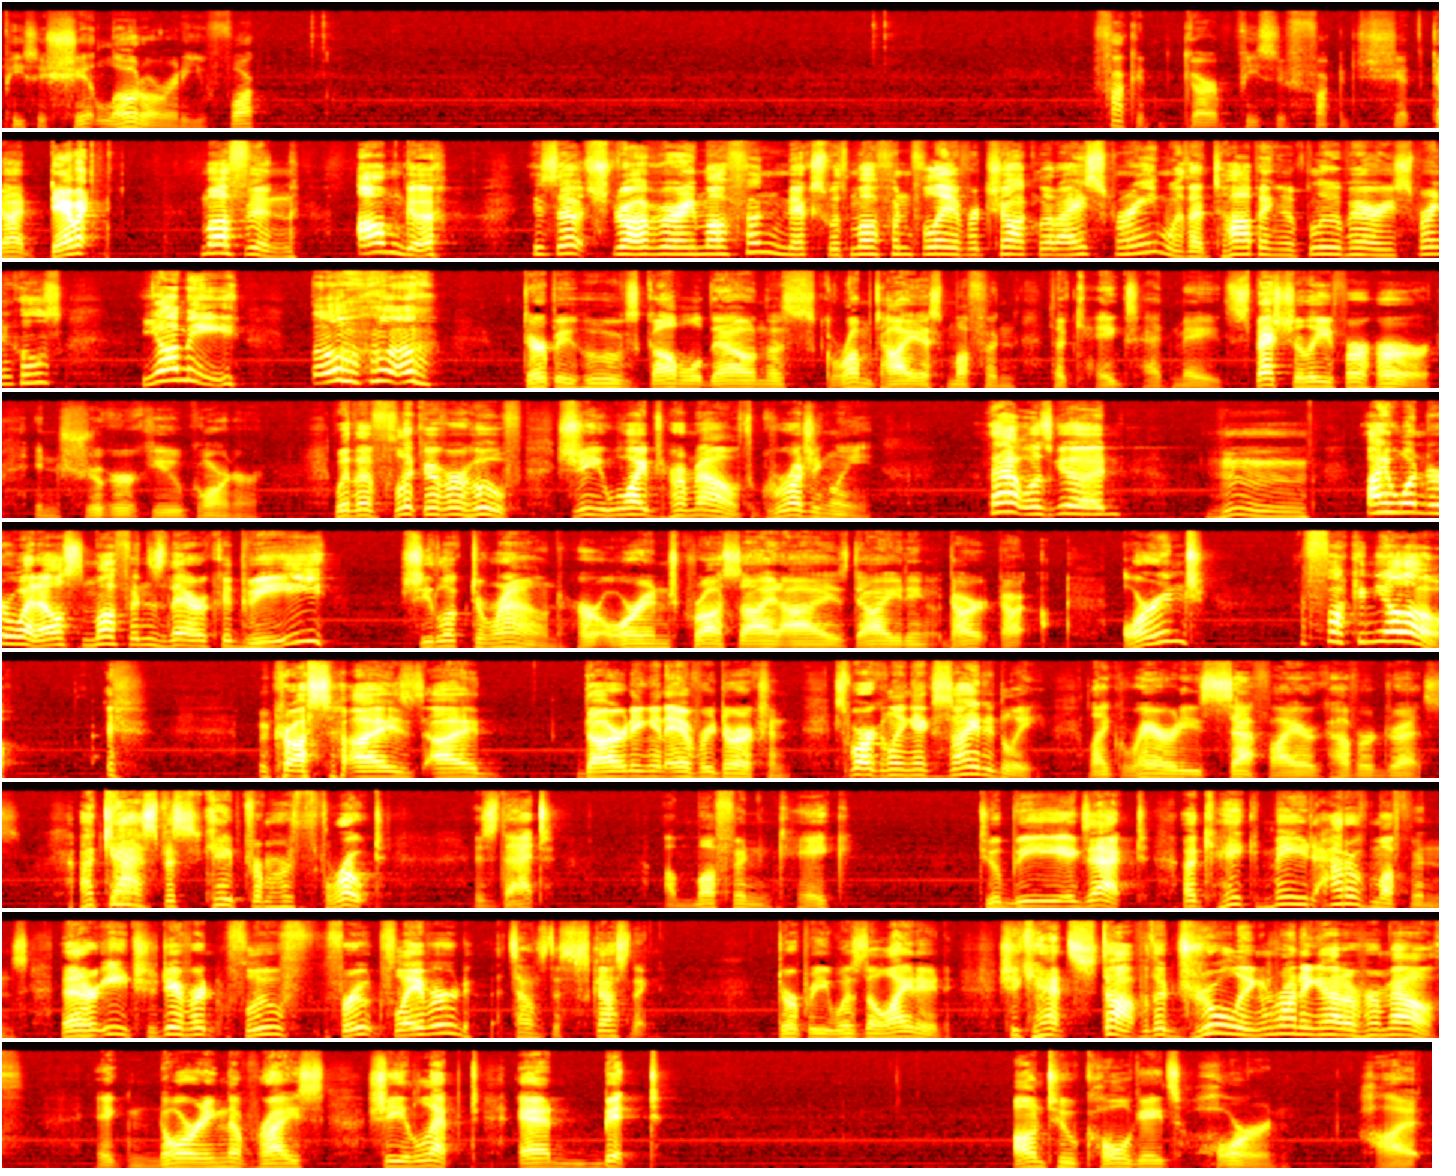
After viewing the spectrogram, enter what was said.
Piece of shit load already, you fuck. Fucking garb piece of fucking shit. God damn it! Muffin! Omga! Is that strawberry muffin mixed with muffin flavored chocolate ice cream with a topping of blueberry sprinkles? Yummy! Uh-huh. Derpy Hooves gobbled down the scrumtious muffin the cakes had made, specially for her, in Sugar Cube Corner. With a flick of her hoof, she wiped her mouth grudgingly. That was good. Hmm, I wonder what else muffins there could be? She looked around, her orange, cross-eyed eyes darting, dart, dart, orange? fucking yellow. Cross-eyes, eyed, darting in every direction, sparkling excitedly, like Rarity's sapphire-covered dress. A gasp escaped from her throat. Is that a muffin cake? To be exact, a cake made out of muffins that are each different fruit flavored? Sounds disgusting. Derpy was delighted. She can't stop the drooling running out of her mouth. Ignoring the price, she leapt and bit onto Colgate's horn. Hot.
